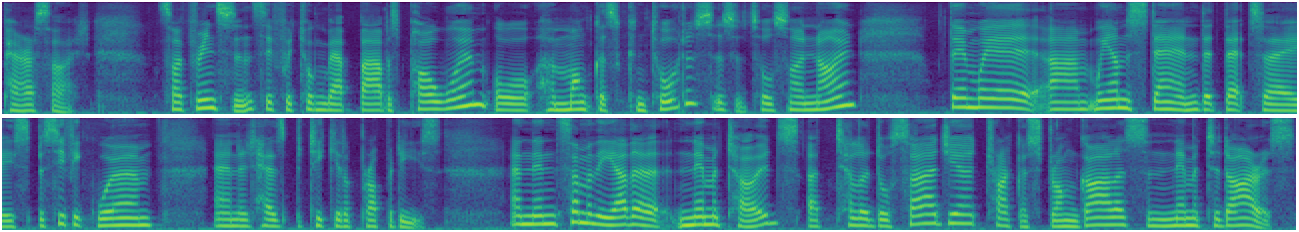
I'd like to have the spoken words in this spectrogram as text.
parasite. So, for instance, if we're talking about Barber's poleworm or Haemonchus contortus, as it's also known, then we um, we understand that that's a specific worm and it has particular properties. And then some of the other nematodes are Teladorsagia, Trichostrongylus, and Nematodirus.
